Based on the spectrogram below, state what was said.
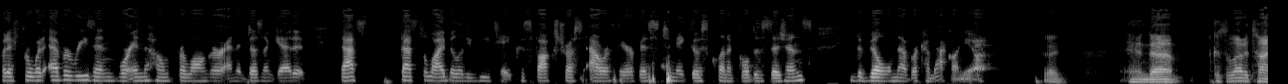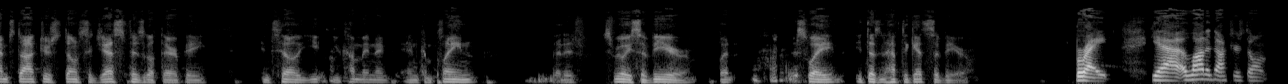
But if for whatever reason we're in the home for longer and it doesn't get it, that's that's the liability we take because Fox trusts our therapist to make those clinical decisions. The bill will never come back on you. Good, and because a lot of times doctors don't suggest physical therapy until you, you come in and, and complain that it's really severe. But mm-hmm. this way, it doesn't have to get severe. Right. Yeah. A lot of doctors don't.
